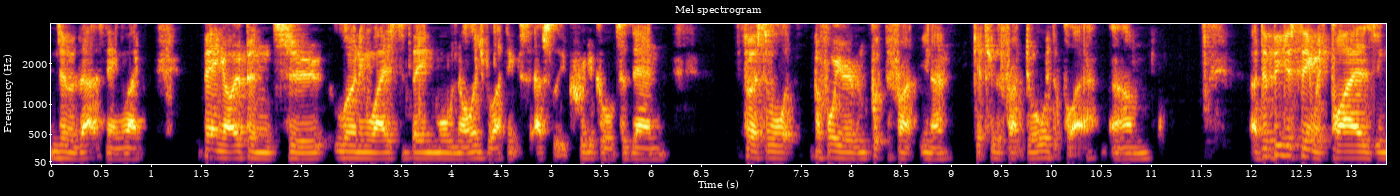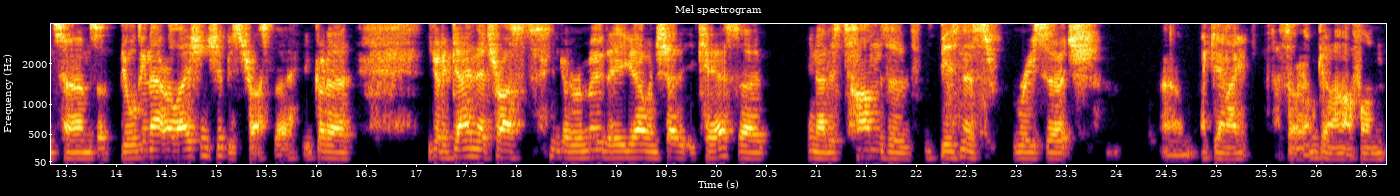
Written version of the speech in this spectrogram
in terms of that thing. Like being open to learning ways to be more knowledgeable, I think is absolutely critical to then, first of all, before you even put the front, you know, get through the front door with the player. Um, uh, the biggest thing with players in terms of building that relationship is trust. Though you've got to you've got to gain their trust. You've got to remove the ego and show that you care. So you know, there's tons of business research. Um, again, I sorry, I'm going off on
